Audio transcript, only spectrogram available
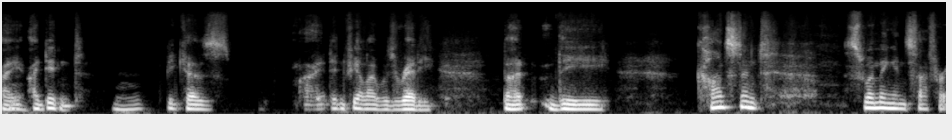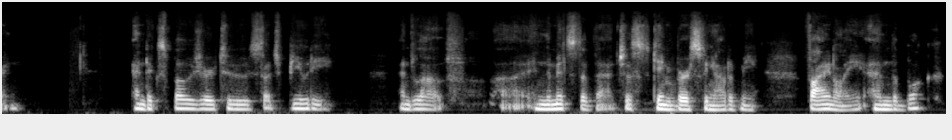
I, mm. I didn't mm-hmm. because I didn't feel I was ready. But the constant swimming in suffering and exposure to such beauty and love uh, in the midst of that just came bursting out of me finally. And the book,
